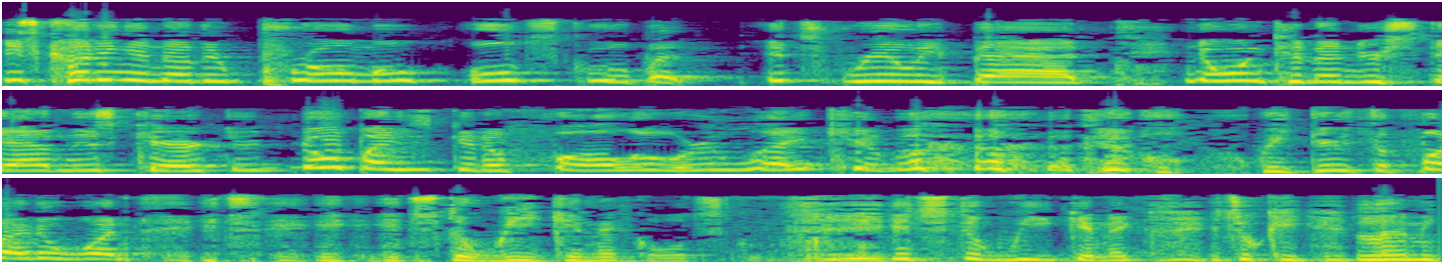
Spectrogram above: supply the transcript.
He's cutting another promo, old school, but it's really bad. No one can understand this character. Nobody's gonna follow or like him. oh, wait, there's the final one. It's it's the wee gimmick, old school. It's the wee gimmick. It's okay. Let me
